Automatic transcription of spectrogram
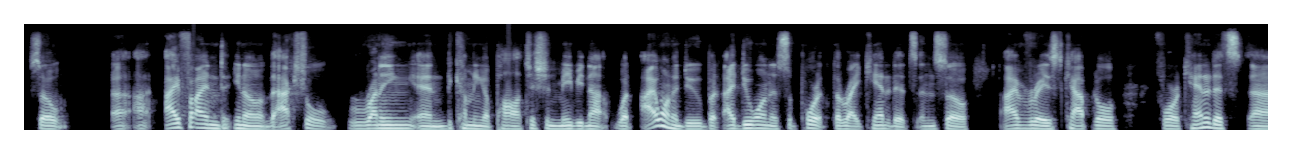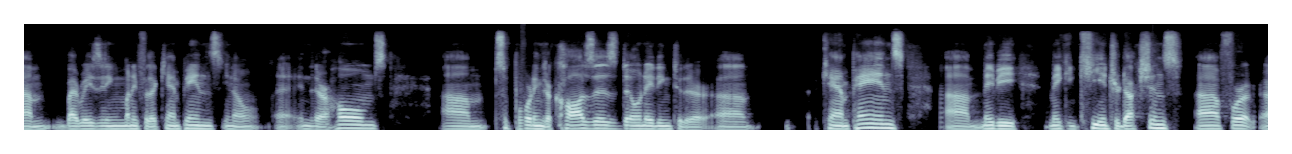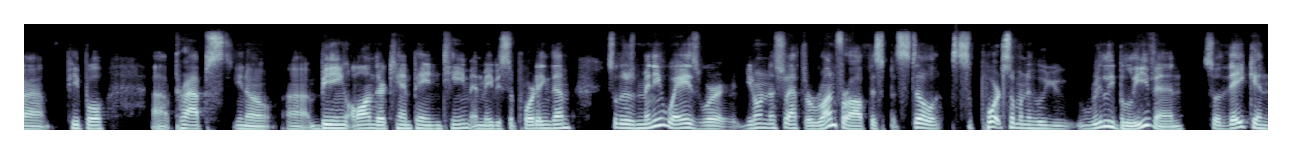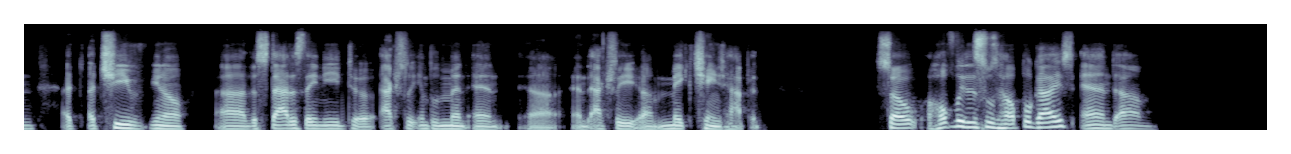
so uh, I, I find you know the actual running and becoming a politician maybe not what i want to do but i do want to support the right candidates and so i've raised capital for candidates um, by raising money for their campaigns, you know, uh, in their homes, um, supporting their causes, donating to their uh, campaigns, um, maybe making key introductions uh, for uh, people, uh, perhaps you know, uh, being on their campaign team and maybe supporting them. So there's many ways where you don't necessarily have to run for office, but still support someone who you really believe in, so they can achieve, you know, uh, the status they need to actually implement and uh, and actually um, make change happen. So hopefully this was helpful, guys, and um,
